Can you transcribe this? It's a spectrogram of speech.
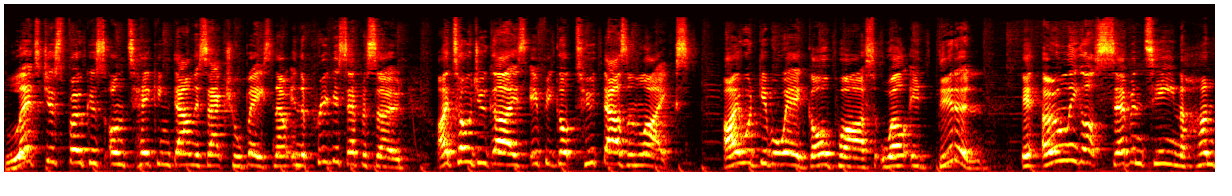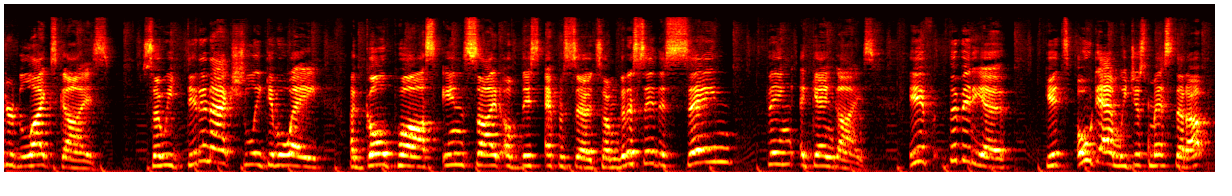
let's just focus on taking down this actual base. Now, in the previous episode, I told you guys if it got 2,000 likes, I would give away a gold pass. Well, it didn't. It only got 1,700 likes, guys. So we didn't actually give away a gold pass inside of this episode. So I'm going to say the same thing again, guys. If the video gets... Oh, damn, we just messed that up.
